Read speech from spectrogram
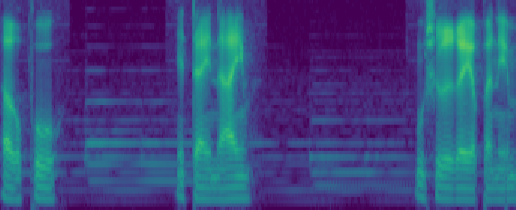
הרפו את העיניים ושרירי הפנים.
